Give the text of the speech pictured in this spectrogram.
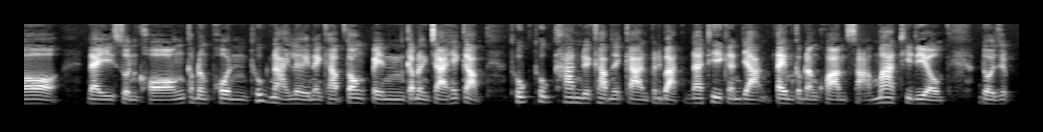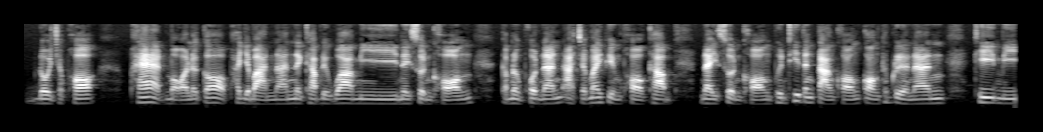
ก็ ในส่วนของกำลังพลทุกนายเลยนะครับ ต้องเป็นกำลังใจให้กับทุกทุกท่านด้วยครับในการปฏิบัติหน้าที่กันอย่างเต็มกำลังความสามารถทีเดียว โดยโดยเฉพาะแพทย์หมอแล้วก็พยาบาลนั้นนะครับเรียกว่ามีในส่วนของกำลังพลนั้นอาจจะไม่เพียงพอครับ ในส่วนของพื้นที่ต่างๆ ของกองทัพเรือนั้น ที่มี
